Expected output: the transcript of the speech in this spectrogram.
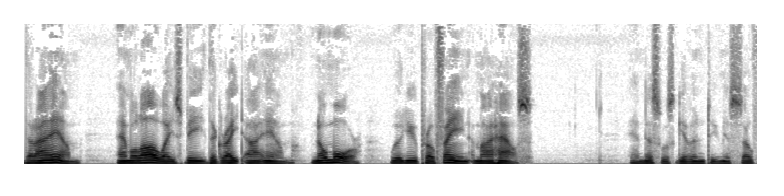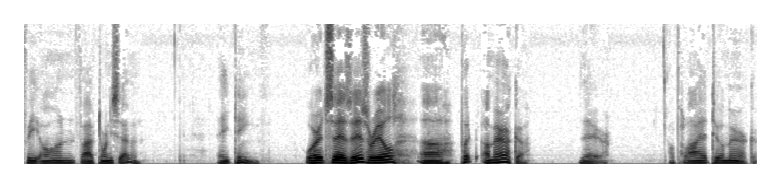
that I am, and will always be the great I am. No more will you profane my house. And this was given to Miss Sophie on 527 18, where it says Israel, uh, put America there. Apply it to America.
